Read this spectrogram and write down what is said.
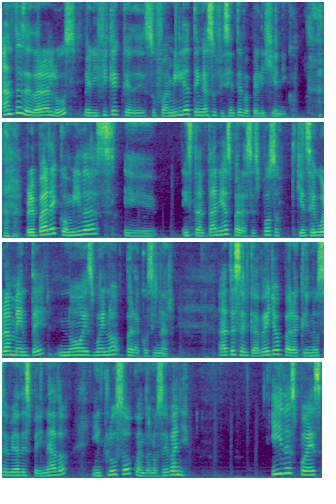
Antes de dar a luz verifique que su familia tenga suficiente papel higiénico. Prepare comidas eh, instantáneas para su esposo, quien seguramente no es bueno para cocinar. Ates el cabello para que no se vea despeinado, incluso cuando no se bañe. Y después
